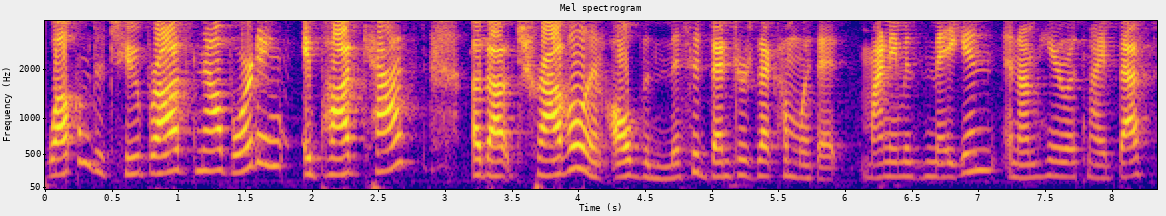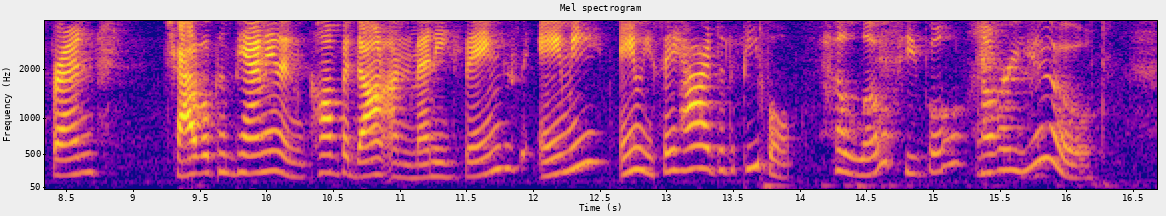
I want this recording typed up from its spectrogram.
Welcome to Two Broads Now Boarding, a podcast about travel and all the misadventures that come with it. My name is Megan, and I'm here with my best friend, travel companion, and confidant on many things, Amy. Amy, say hi to the people. Hello, people. How are you?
